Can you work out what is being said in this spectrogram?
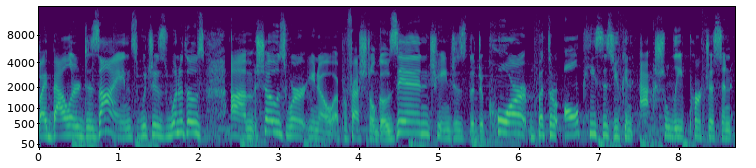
by Ballard Designs, which is one of those um, shows where, you know, a professional goes in, changes the decor, but they're all pieces you can actually purchase and own.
